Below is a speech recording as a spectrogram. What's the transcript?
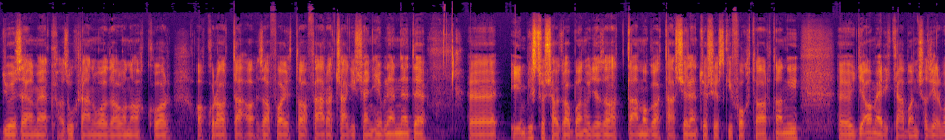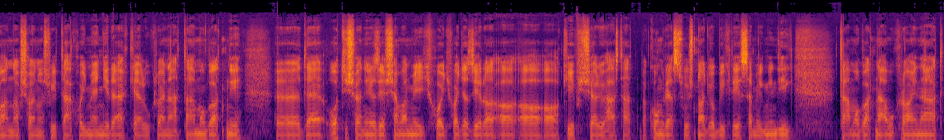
győzelmek az ukrán oldalon, akkor, akkor a, az a fajta fáradtság is enyhébb lenne, de én biztosak abban, hogy ez a támogatás jelentős részt ki fog tartani. Ugye Amerikában is azért vannak sajnos viták, hogy mennyire kell Ukrajnát támogatni, de ott is olyan érzésem van még, hogy, hogy azért a, a, a képviselőház, tehát a kongresszus nagyobbik része még mindig támogatná Ukrajnát.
